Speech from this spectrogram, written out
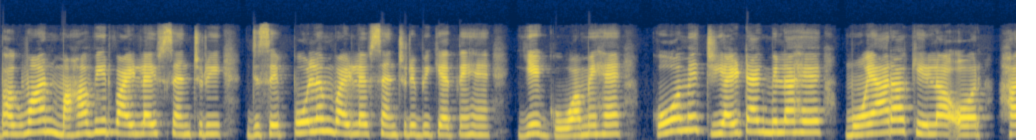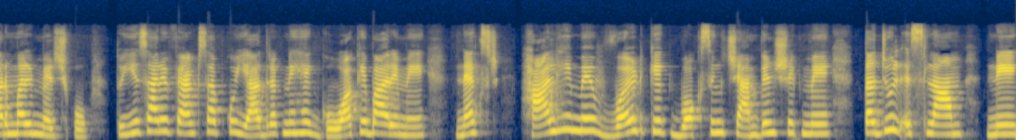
भगवान महावीर वाइल्ड लाइफ सेंचुरी जिसे पोलम वाइल्ड लाइफ सेंचुरी भी कहते हैं, ये गोवा में है। गोवा में जीआई टैग मिला है मोयारा, केला और हरमल मिर्च को। तो ये सारे फैक्ट्स आपको याद रखने हैं गोवा के बारे में। नेक्स्ट हाल ही में वर्ल्ड किक बॉक्सिंग चैम्पियनशिप में तजुल इस्लाम ने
